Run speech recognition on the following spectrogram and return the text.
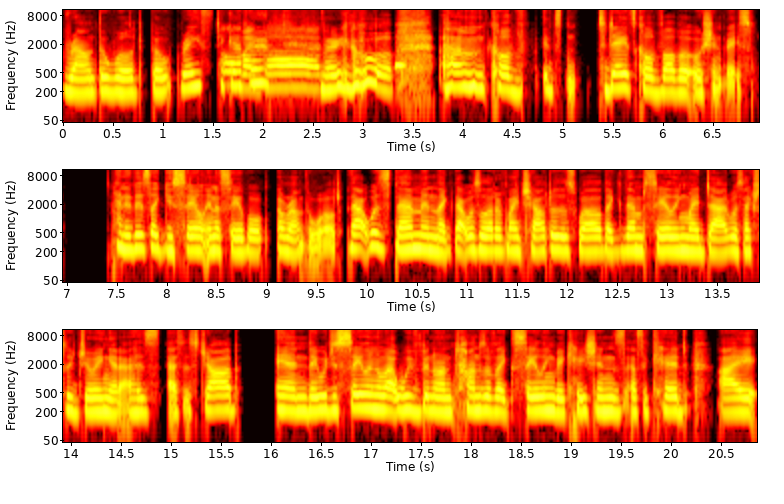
round the world boat race together. Oh my god. Very cool. Um, called it's today it's called Volvo Ocean Race. And it is like you sail in a sailboat around the world. That was them, and like that was a lot of my childhood as well. Like them sailing. My dad was actually doing it as his as his job, and they were just sailing a lot. We've been on tons of like sailing vacations as a kid. I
